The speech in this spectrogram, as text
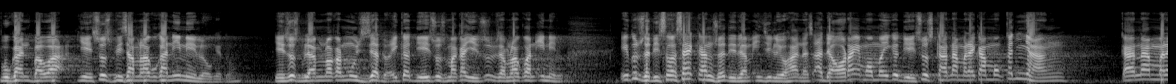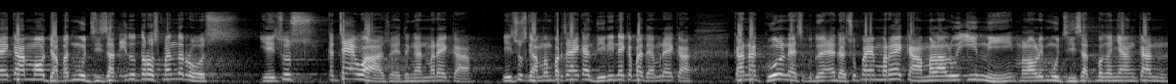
Bukan bahwa Yesus bisa melakukan ini loh gitu. Yesus bila melakukan mujizat loh, ikut Yesus maka Yesus bisa melakukan ini. Loh. Itu sudah diselesaikan sudah di dalam Injil Yohanes. Ada orang yang mau mengikut Yesus karena mereka mau kenyang, karena mereka mau dapat mujizat itu terus menerus. Yesus kecewa saya dengan mereka. Yesus gak mempercayakan dirinya kepada mereka. Karena goalnya sebetulnya ada supaya mereka melalui ini, melalui mujizat mengenyangkan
